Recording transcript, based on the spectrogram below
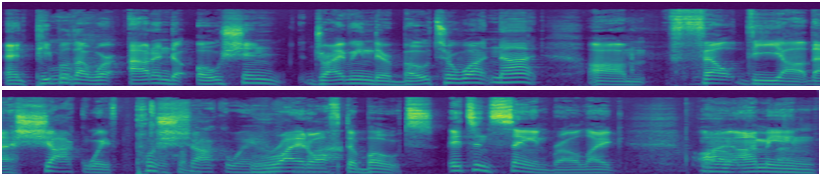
And people that were out in the ocean driving their boats or whatnot um, felt the uh, that shockwave push The them shockwave, right wow. off the boats. It's insane, bro. Like, I, I mean,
